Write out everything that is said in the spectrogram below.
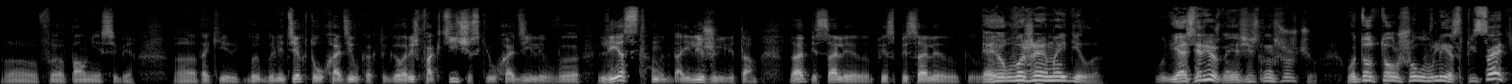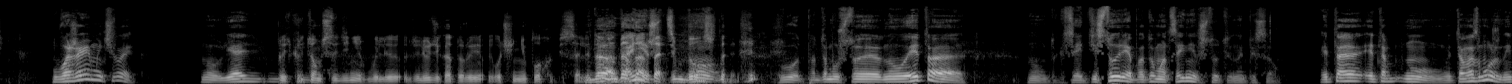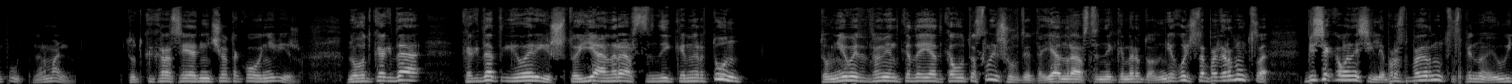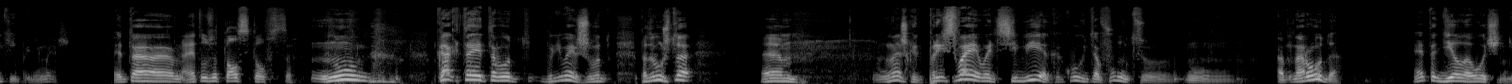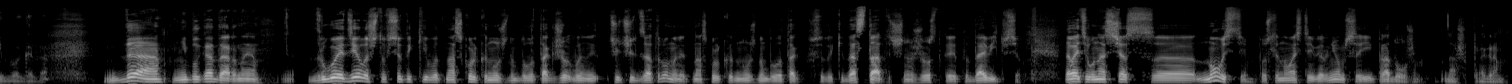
вполне себе э, такие. Были те, кто уходил, как ты говоришь, фактически уходили в лес там, да, или жили там, да, писали, писали. Это уважаемое дело. Я серьезно, я сейчас не шучу. Вот тот, кто ушел в лес писать, уважаемый человек. Ну, я... При, при том, среди них были люди, которые очень неплохо писали. Да, да конечно. Дать им ну, вот, потому что, ну, это, ну, так сказать, история потом оценит, что ты написал. Это, это, ну, это возможный путь, нормально. Тут как раз я ничего такого не вижу. Но вот когда, когда ты говоришь, что я нравственный камертон, то мне в этот момент, когда я от кого-то слышу вот это, я нравственный камертон, мне хочется повернуться без всякого насилия, просто повернуться спиной и уйти, понимаешь? Это... А это уже толстовцы. Ну, как-то это вот, понимаешь, вот, потому что, эм, знаешь, как присваивать себе какую-то функцию ну, от народа, это дело очень неблагодарное. Да, неблагодарное. Другое дело, что все-таки вот насколько нужно было так же, вы чуть-чуть затронули, насколько нужно было так все-таки достаточно жестко это давить все. Давайте у нас сейчас э, новости, после новостей вернемся и продолжим нашу программу.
